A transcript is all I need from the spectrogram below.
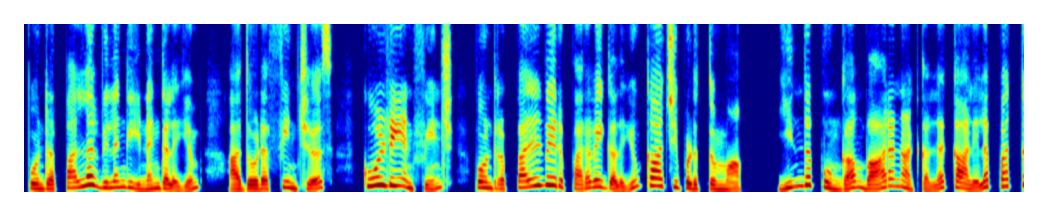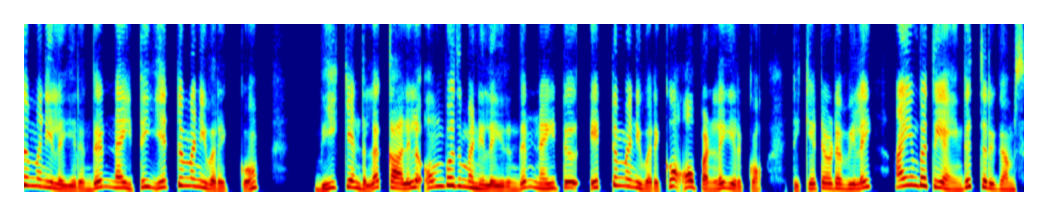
போன்ற பல விலங்கு இனங்களையும் அதோட ஃபின்ச்சர்ஸ் கூல்டியன் ஃபின்ச் போன்ற பல்வேறு பறவைகளையும் காட்சிப்படுத்துமா. இந்த பூங்கா வார நாட்கள்ல காலையில பத்து மணில இருந்து நைட்டு எட்டு மணி வரைக்கும் வீக்கெண்டில் காலையில் ஒன்பது மணில இருந்து நைட்டு எட்டு மணி வரைக்கும் ஓப்பனில் இருக்கும். டிக்கெட்டோட விலை ஐம்பத்தி ஐந்து திருகம்ஸ்.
